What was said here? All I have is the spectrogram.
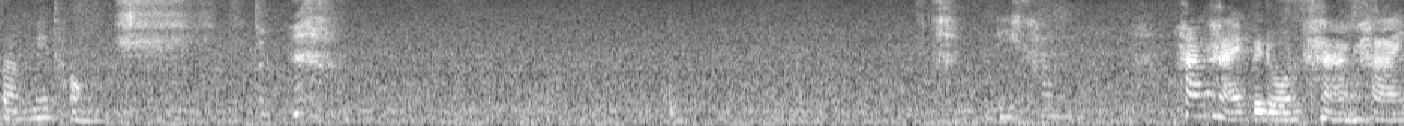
ฟังไม่ถ่องดีค่ะห่างหายไปโดนห่างหาย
